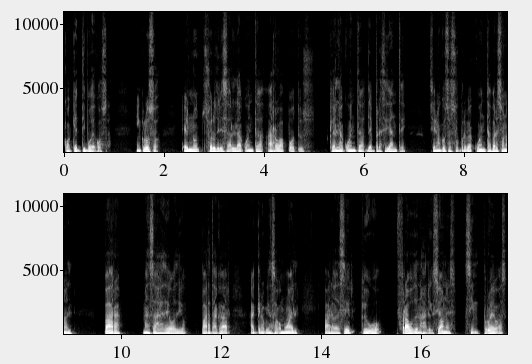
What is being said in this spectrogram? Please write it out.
cualquier tipo de cosa. Incluso, él no suele utilizar la cuenta arroba POTUS, que es la cuenta del presidente, sino que usa su propia cuenta personal para mensajes de odio, para atacar al que no piensa como él, para decir que hubo fraude en las elecciones sin pruebas,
